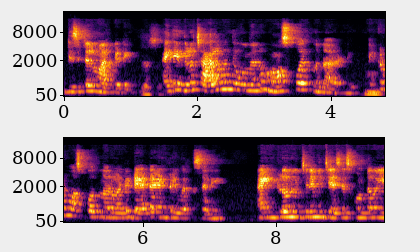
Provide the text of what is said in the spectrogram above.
డిజిటల్ మార్కెటింగ్. అయితే ఇందులో చాలా మంది ఉమెన్ మోసపోతున్నారండి Hmm. ఎక్కడ మోసపోతున్నారు అంటే డేటా ఎంట్రీ వర్క్స్ అని ఆ ఇంట్లో నుంచినే మేము చేసేసుకుంటాం ఈ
